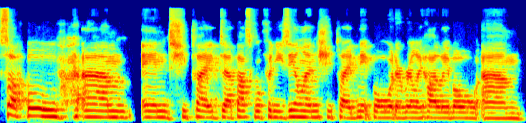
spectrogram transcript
softball, um, and she played uh, basketball for New Zealand. She played netball at a really high level. Um,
